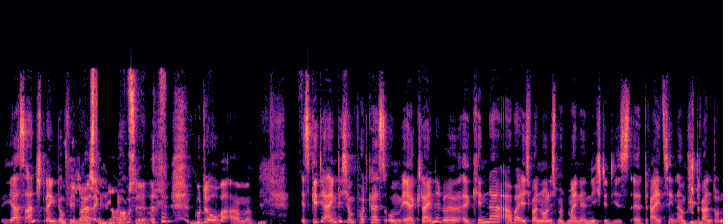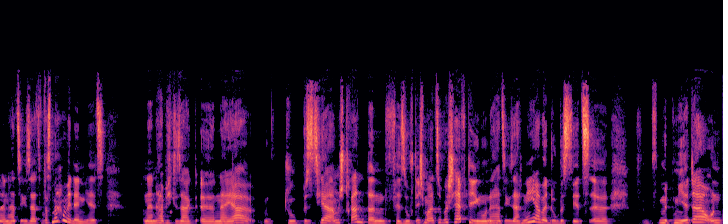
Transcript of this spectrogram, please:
Ja, ist anstrengend auf jeden Fall. Ja, gute, gute Oberarme. Mhm. Es geht ja eigentlich im Podcast um eher kleinere äh, Kinder, aber ich war neulich mit meiner Nichte, die ist äh, 13 am mhm. Strand und dann hat sie gesagt, was machen wir denn jetzt? Und dann habe ich gesagt, äh, naja, du bist hier am Strand, dann versuch dich mal zu beschäftigen. Und dann hat sie gesagt, nee, aber du bist jetzt äh, mit mir da und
